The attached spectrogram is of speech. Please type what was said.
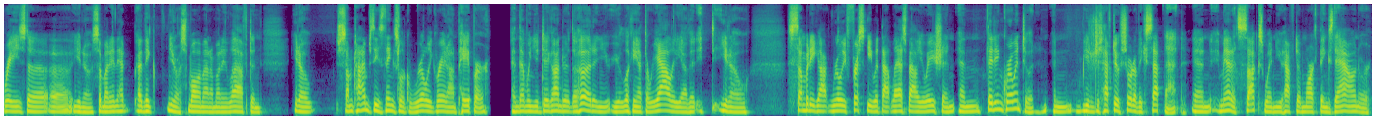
raised, a, you know, some money. They had, I think, you know, a small amount of money left. And, you know, sometimes these things look really great on paper. And then when you dig under the hood and you're looking at the reality of it, it you know, somebody got really frisky with that last valuation and they didn't grow into it. And you just have to sort of accept that. And man, it sucks when you have to mark things down or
